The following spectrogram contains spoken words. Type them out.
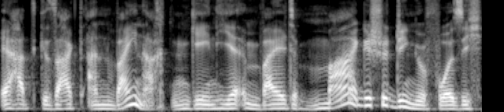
Er hat gesagt, an Weihnachten gehen hier im Wald magische Dinge vor sich.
